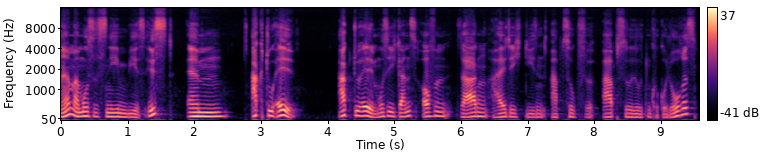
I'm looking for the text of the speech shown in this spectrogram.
Ne? Man muss es nehmen, wie es ist. Ähm, aktuell, aktuell muss ich ganz offen sagen, halte ich diesen Abzug für absoluten Kokolores.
